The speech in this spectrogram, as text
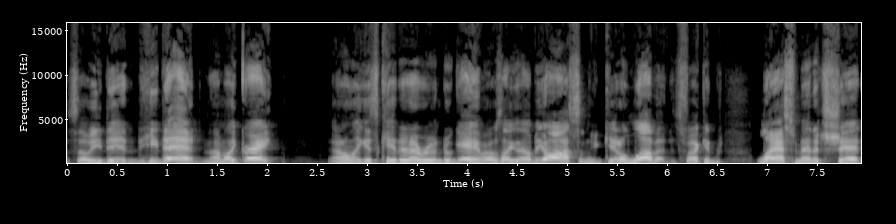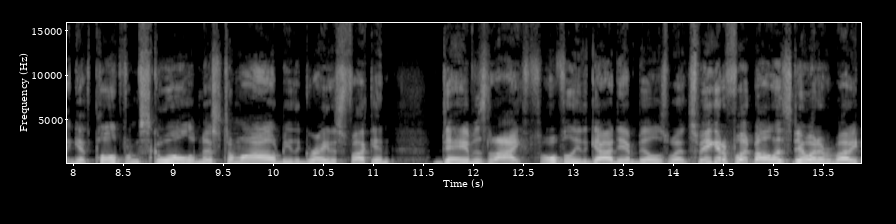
So he did, he did. And I'm like, great. I don't think his kid had ever been to a game. I was like, that'll be awesome. Your kid will love it. It's fucking last minute shit. He gets pulled from school. He'll miss tomorrow. It'll be the greatest fucking day of his life. Hopefully the goddamn Bills win. Speaking of football, let's do it, everybody.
